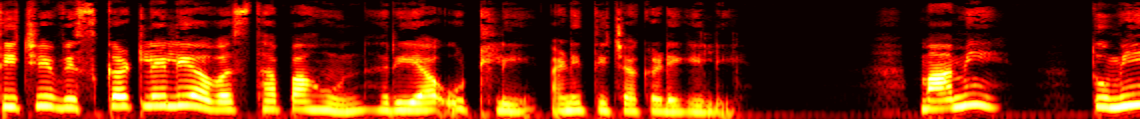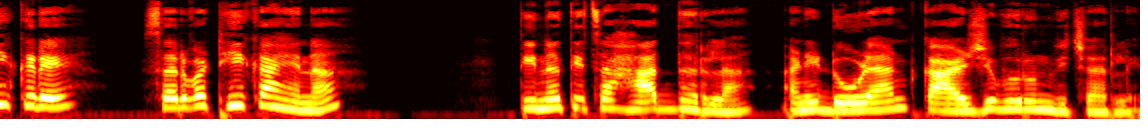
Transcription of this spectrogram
तिची विस्कटलेली अवस्था पाहून रिया उठली आणि तिच्याकडे गेली. मामी तुम्ही इकडे? सर्व ठीक आहे ना? तिनं तिचा हात धरला आणि डोळ्यांत काळजी भरून विचारले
